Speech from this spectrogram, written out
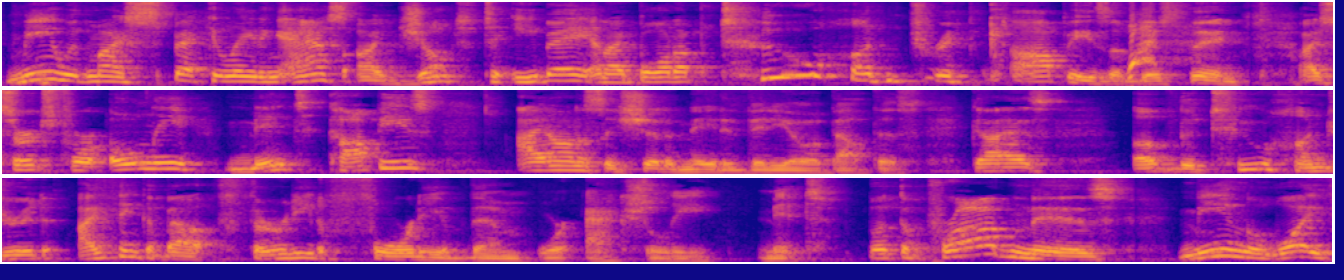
Me, with my speculating ass, I jumped to eBay and I bought up 200 copies of this thing. I searched for only mint copies. I honestly should have made a video about this. Guys, of the 200, I think about 30 to 40 of them were actually mint. But the problem is, me and the wife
